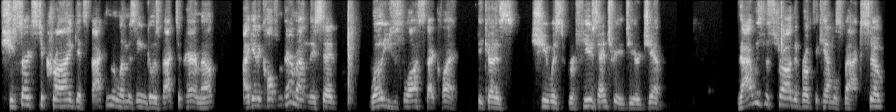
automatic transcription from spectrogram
She starts to cry, gets back in the limousine, goes back to Paramount. I get a call from Paramount and they said, Well, you just lost that client because she was refused entry to your gym. That was the straw that broke the camel's back. So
